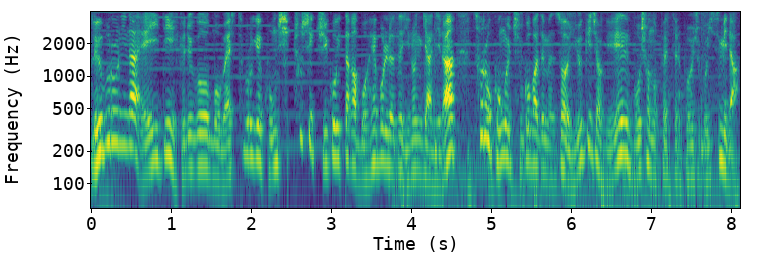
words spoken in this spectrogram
르브론이나 AD 그리고 뭐 웨스트브룩이 공 10초씩 쥐고 있다가 뭐 해보려는 이런 게 아니라 서로 공을 주고받으면서 유기적인 모션 오펜스를 보여주고 있습니다.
